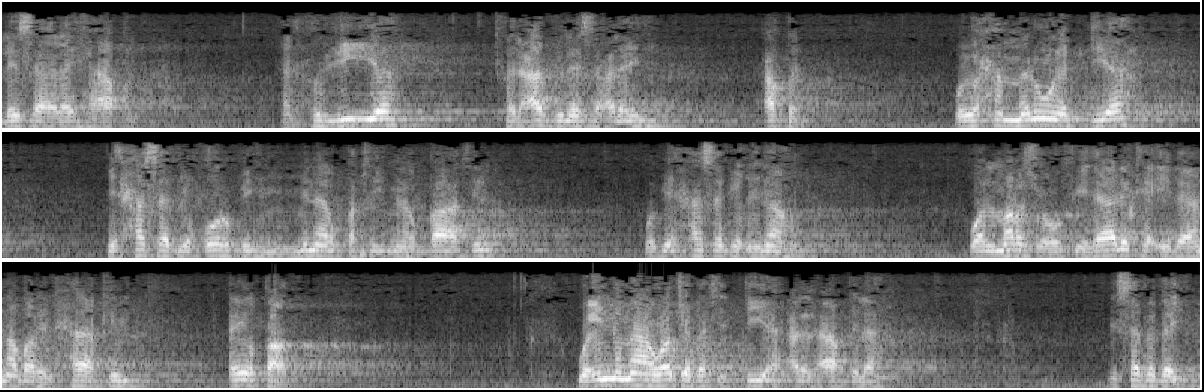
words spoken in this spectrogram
ليس عليها عقل. الحرية فالعبد ليس عليه عقل. ويحملون الدية بحسب قربهم من القتل من القاتل وبحسب غناهم. والمرجع في ذلك إلى نظر الحاكم أي القاضي. وإنما وجبت الدية على العاقلة لسببين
